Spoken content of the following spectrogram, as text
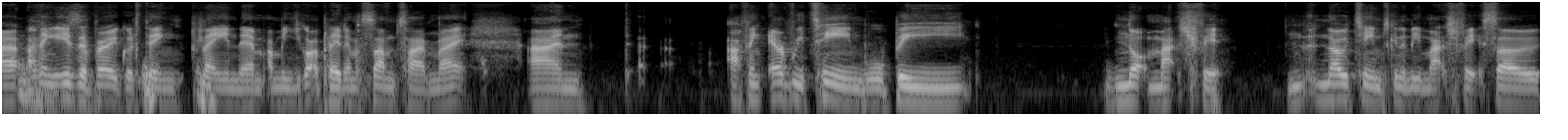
Uh, I think it is a very good thing playing them. I mean, you got to play them at some time, right? And I think every team will be not match fit. No team's going to be match fit. So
